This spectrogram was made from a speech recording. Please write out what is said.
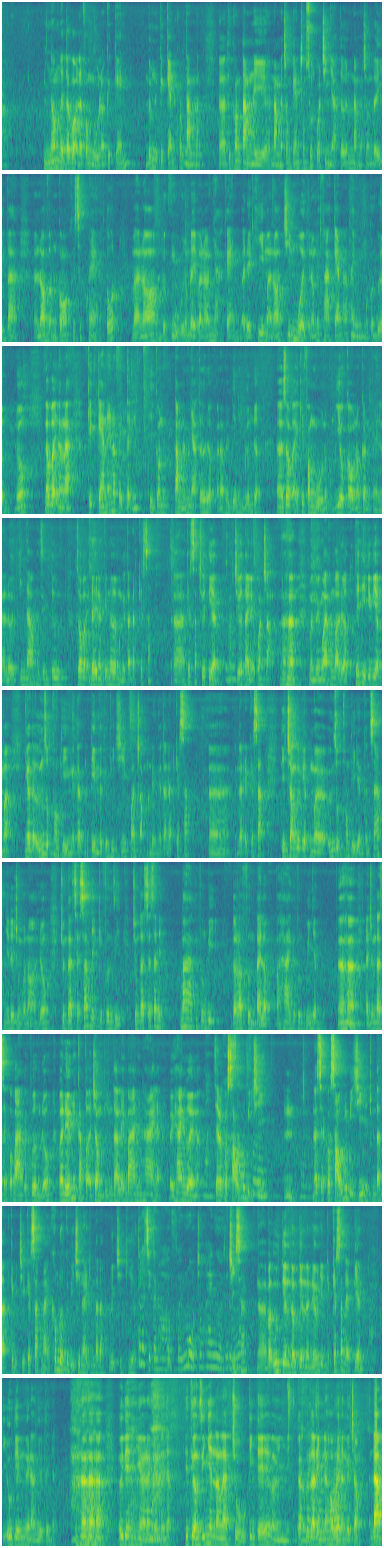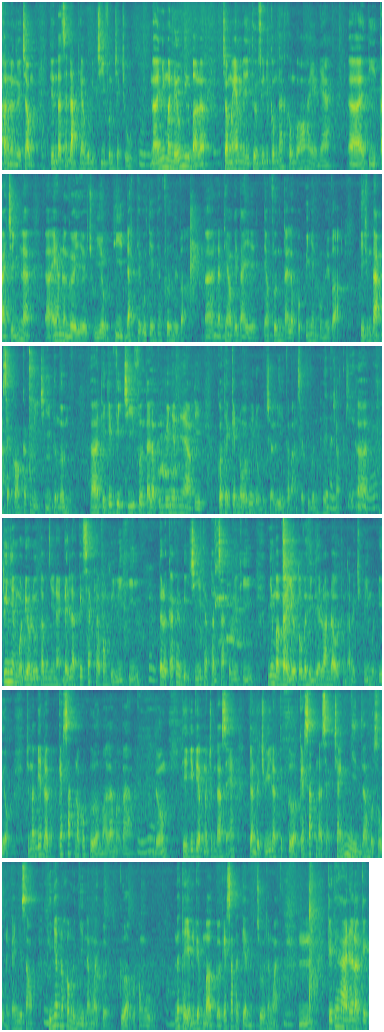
Nó người ta gọi là phòng ngủ là cái kén giống như cái kén con tằm đó. à, ờ, thì con tằm thì nằm ở trong kén trong suốt quá trình nhả tơ nó nằm ở trong đấy và nó vẫn có cái sức khỏe tốt và nó được ngủ trong đấy và nó nhả kén và đến khi mà nó chín mùi thì nó mới phá kén nó thành một con bướm đúng không? Do vậy rằng là cái kén đấy nó phải tĩnh thì con tằm nó mới nhả tơ được và nó phải biến thành bướm được. Ờ, do vậy cái phòng ngủ nó cũng yêu cầu nó cần phải là nơi kín đáo và riêng tư. Do vậy đây là cái nơi mà người ta đặt kết sắt. Ờ, kết sắt chứa tiền và chứa tài liệu quan trọng mà người ngoài không vào được. Thế thì cái việc mà người ta ứng dụng phong thủy người ta cũng tìm được cái vị trí quan trọng để người ta đặt kết sắt. À, người ta đặt kết sắt thì trong cái việc mà ứng dụng phong thủy điểm thần sát như đây chúng có nói đúng không chúng ta sẽ xác định cái phương gì chúng ta sẽ xác định ba cái phương vị đó là phương tài lộc và hai cái phương quý nhân À, là chúng ta sẽ có ba cái phương đúng không? Và nếu như cặp vợ chồng thì chúng ta lấy 3 nhân 2 là bởi hai người mà Vâng, sẽ là có sáu 6 cái vị trí. ừ. Ừ. nó sẽ có 6 cái vị trí để chúng ta đặt cái vị trí kết sắt này. Không được cái vị trí này chúng ta đặt vị trí kia. Tức là chỉ cần hòa hợp với một trong hai người thôi chính xác. Đấy, và ưu tiên đầu tiên là nếu như kết sắt để tiền thì ưu tiên người nào nhiều tiền nhất? Ưu tiên nhiều là nhiều tiền nhất? Thì thường dĩ nhiên rằng là chủ kinh tế của các người gia đình là hầu hết là người chồng. Đa phần là người chồng. Thì chúng ta sẽ đặt theo cái vị trí phương trai chủ. Ừ. Đấy, nhưng mà nếu như bảo là chồng em thì thường xuyên đi công tác không có hay ở nhà. Đấy, thì tài chính là à, em là người chủ yếu thì đặt theo ưu tiên theo phương người vợ. À, đặt Ừ. theo cái tài theo phương tài lộc của quý nhân của người vợ. Thì chúng ta cũng sẽ có các vị trí tương ứng À, thì cái vị trí phương tài lộc cung quý nhân như nào thì có thể kết nối với đội ngũ trợ lý các bạn sẽ tư vấn Tư thêm vấn cho kỹ Ờ, hơn đúng không? tuy nhiên một điều lưu tâm như này đấy là cái xét theo phong thủy lý khí Ừ. tức là các cái vị trí theo thần sát theo lý khí nhưng mà về yếu tố về hình thế loan đầu chúng ta phải chú ý một điều chúng ta biết là kết sắt nó có cửa mở ra mở vào Đúng rồi. đúng không? thì cái việc mà chúng ta sẽ cần phải chú ý là cái cửa kết sắt nó sẽ tránh nhìn ra một số những cái như sau Ừ. thứ nhất nó không được nhìn ra ngoài cửa cửa của phòng ngủ nó thể hiện cái việc mở cửa kết sắt ra tiền chui ra ngoài ừ. cái thứ hai nữa là cái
